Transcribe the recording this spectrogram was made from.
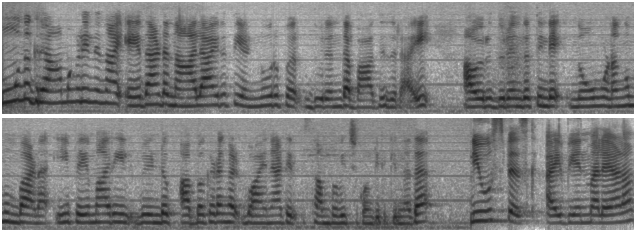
മൂന്ന് ഗ്രാമങ്ങളിൽ നിന്നായി ഏതാണ്ട് നാലായിരത്തി എണ്ണൂറ് പേർ ദുരന്ത ബാധിതരായി ആ ഒരു ദുരന്തത്തിന്റെ നോവുണങ്ങും മുമ്പാണ് ഈ പേമാരിയിൽ വീണ്ടും അപകടങ്ങൾ വയനാട്ടിൽ സംഭവിച്ചുകൊണ്ടിരിക്കുന്നത്. News desk I B N Malayalam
